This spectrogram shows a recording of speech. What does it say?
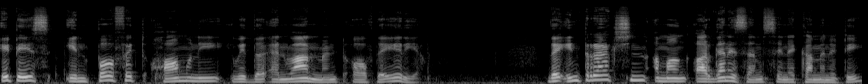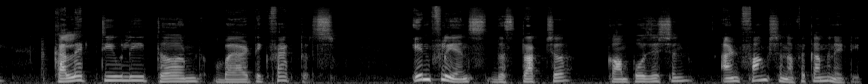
it is in perfect harmony with the environment of the area. The interaction among organisms in a community collectively termed biotic factors influence the structure, composition and function of a community.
